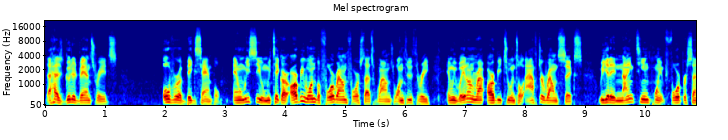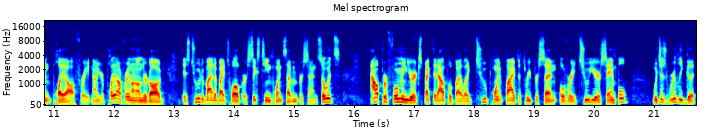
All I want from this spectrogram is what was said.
that has good advance rates over a big sample. And when we see when we take our RB1 before round four, so that's rounds one through three, and we wait on RB2 until after round six, we get a 19.4% playoff rate. Now, your playoff rate on underdog is 2 divided by 12 or 16.7%. So it's outperforming your expected output by like 2.5 to 3% over a two year sample, which is really good.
